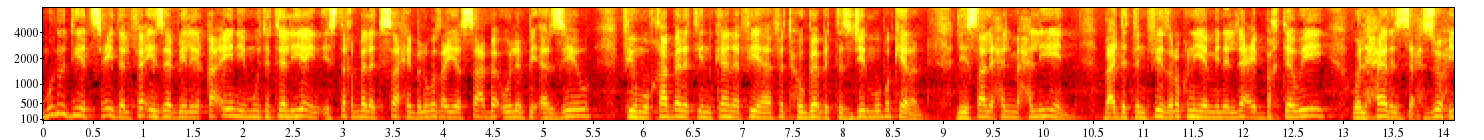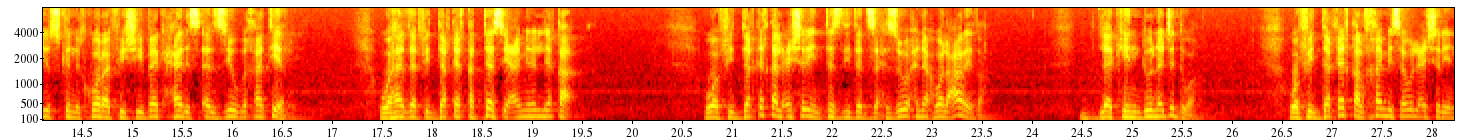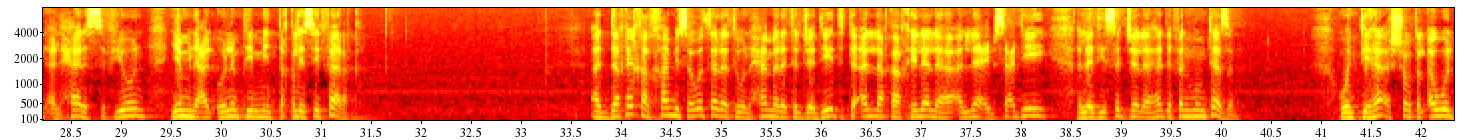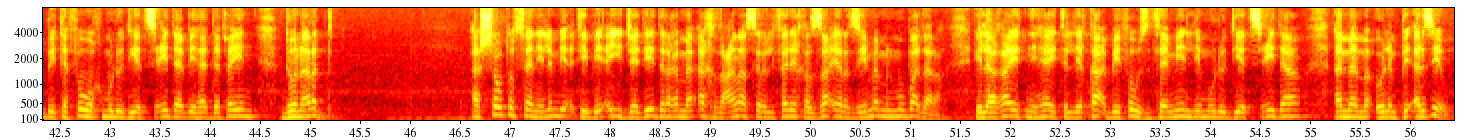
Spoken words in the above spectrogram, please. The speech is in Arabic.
مولودية سعيدة الفائزة بلقاءين متتاليين استقبلت صاحب الوضعية الصعبة أولمبي أرزيو في مقابلة كان فيها فتح باب التسجيل مبكرا لصالح المحليين بعد تنفيذ ركنية من اللاعب بختوي والحارس زحزوح يسكن الكرة في شباك حارس أرزيو بخطير وهذا في الدقيقة التاسعة من اللقاء. وفي الدقيقة العشرين تسديدة زحزوح نحو العارضة لكن دون جدوى. وفي الدقيقة الخامسة والعشرين الحارس سفيون يمنع الأولمبي من تقليص الفارق. الدقيقة الخامسة والثلاثون حملة الجديد تألق خلالها اللاعب سعدي الذي سجل هدفا ممتازا. وانتهاء الشوط الأول بتفوق مولودية سعيدة بهدفين دون رد. الشوط الثاني لم يأتي بأي جديد رغم أخذ عناصر الفريق الزائر زمام المبادرة. إلى غاية نهاية اللقاء بفوز ثمين لمولودية سعيدة أمام أولمبي أرزيو.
